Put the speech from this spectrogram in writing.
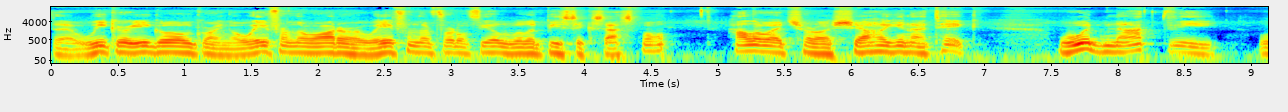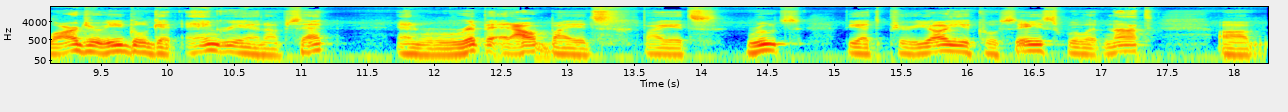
the weaker eagle, growing away from the water, away from the fertile field, will it be successful? take. Would not the larger eagle get angry and upset and rip it out by its by its roots? Will it not um,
